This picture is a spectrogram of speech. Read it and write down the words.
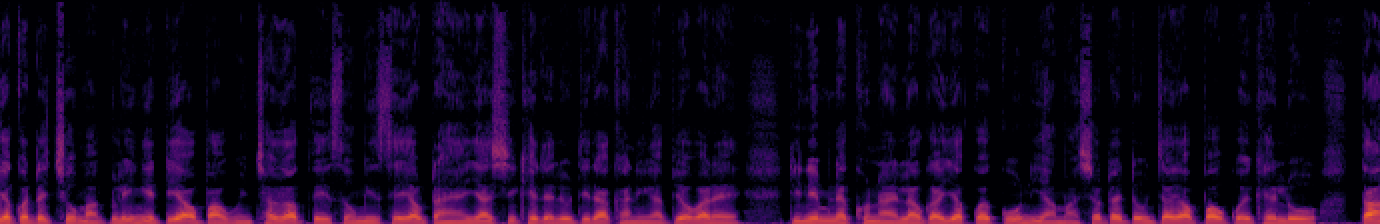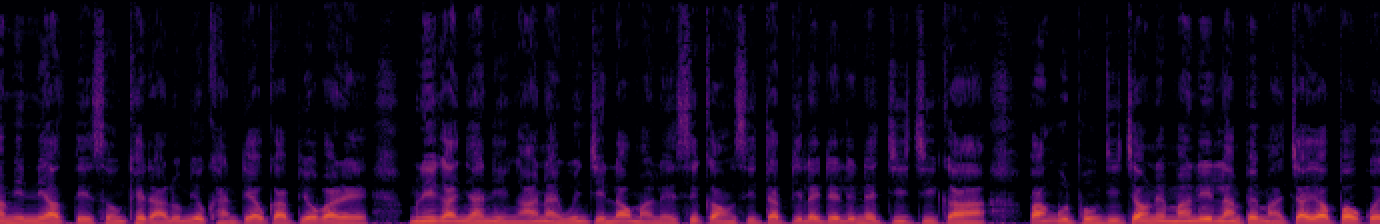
ရက်ကွက်တချို့မှာကလေးငယ်တယောက်ပါဝင်6ယောက်သေဆုံးပြီး10ယောက်ဒဏ်ရာရရှိခဲ့တယ်လို့ဒေသခံတွေကပြောပါတယ်ဒီနေ့မနေ့9နာရီလောက်ကရက်ကွက်9နေရာမှာရှော့တိုက်တုံကြောက်ရောက်ပောက်ကွဲခဲ့လို့တာမီနှစ်ယောက်သေဆုံးခဲ့တာလို့မြို့ခံတယောက်ကပြောပါတယ်မနေ့ကညနေ9နာရီဝန်းကျင်လောက်မှာလဲစစ်ကောင်စီတပ်ပစ်လိုက်တဲ့လက်နက်ကြီးကြီးကပန်းဦးဖုန်ကြီးကျောင်းနဲ့မန္တလေးလမ်းဘက်မှာကြောက်ရောက်ပောက်ကွဲ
